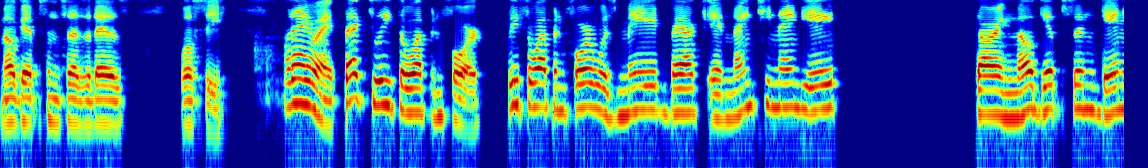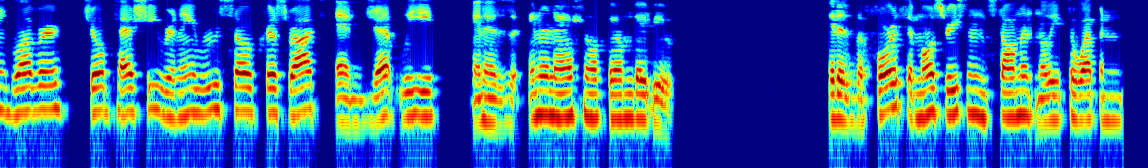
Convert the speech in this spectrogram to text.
Mel Gibson says it is. We'll see. But anyway, back to Lethal Weapon 4. Lethal Weapon 4 was made back in 1998, starring Mel Gibson, Danny Glover, Joe Pesci, Rene Russo, Chris Rock, and Jet Li in his international film debut. It is the fourth and most recent installment in the Lethal Weapon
